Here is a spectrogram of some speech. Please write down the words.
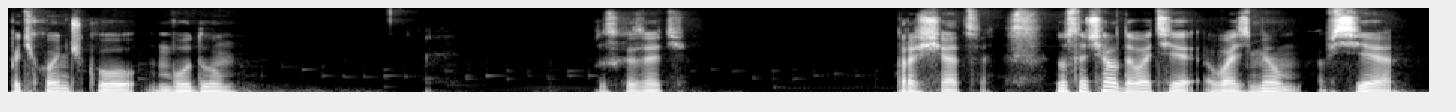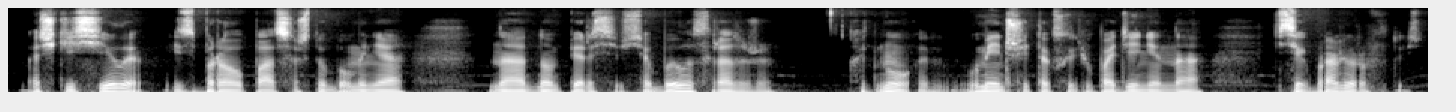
Потихонечку буду, так сказать, прощаться. Но сначала давайте возьмем все очки силы из Брау Пасса, чтобы у меня на одном персе все было сразу же ну, уменьшить, так сказать, выпадение на всех бравлеров. То есть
